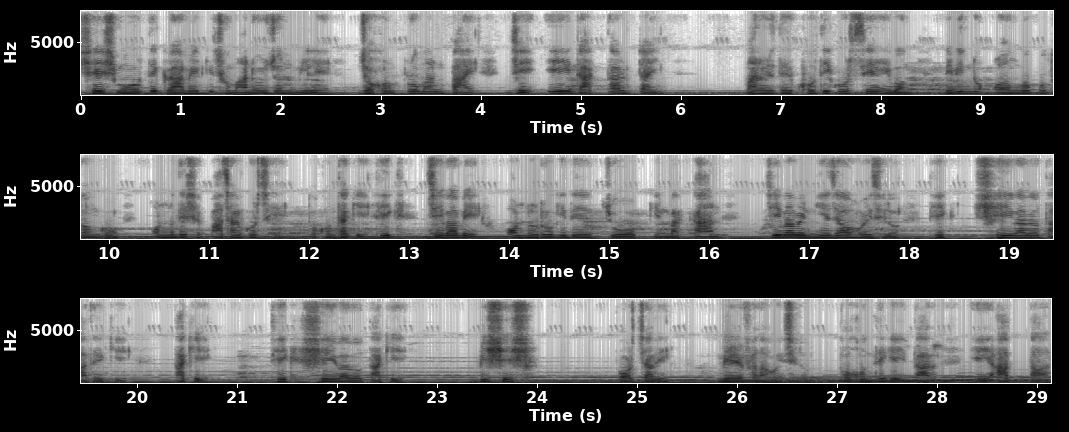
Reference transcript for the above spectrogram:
শেষ মুহূর্তে গ্রামের কিছু মানুষজন মিলে যখন প্রমাণ পায় যে এই ডাক্তারটাই মানুষদের ক্ষতি করছে এবং বিভিন্ন অঙ্গ প্রত্যঙ্গ অন্য দেশে পাচার করছে, তখন তাকে ঠিক যেভাবে অন্য রোগীদের চোখ কিংবা কান যেভাবে নিয়ে যাওয়া হয়েছিল, ঠিক সেইভাবেও তাদেরকে, তাকে, ঠিক সেইভাবেও তাকে বিশেষ টর্চারে মেরে ফেলা হয়েছিল। তখন থেকেই তার এই আত্মা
